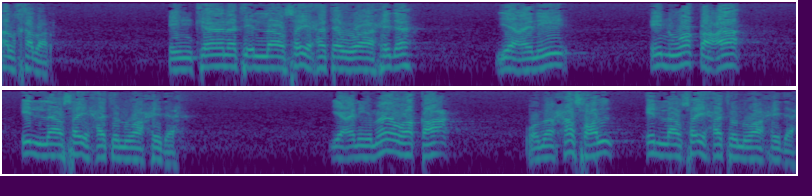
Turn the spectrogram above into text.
الخبر. إن كانت إلا صيحة واحدة يعني إن وقع إلا صيحة واحدة. يعني ما وقع وما حصل إلا صيحة واحدة.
